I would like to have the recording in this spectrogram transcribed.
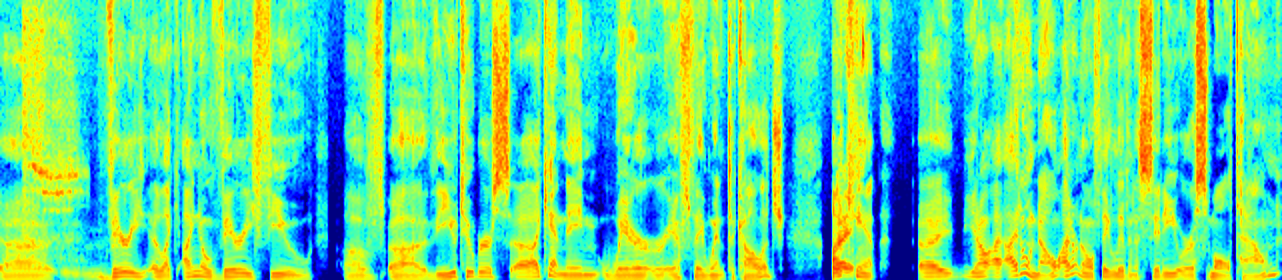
uh, very like I know very few of uh, the YouTubers. Uh, I can't name where or if they went to college. Right. I can't. Uh, you know, I, I don't know. I don't know if they live in a city or a small town.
